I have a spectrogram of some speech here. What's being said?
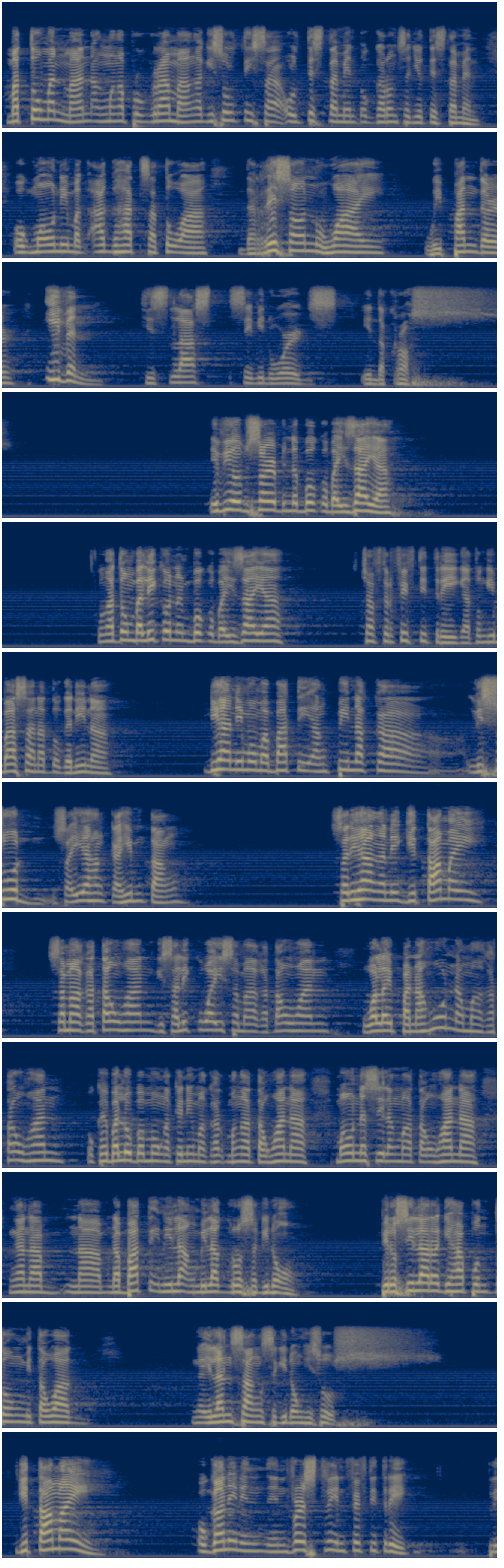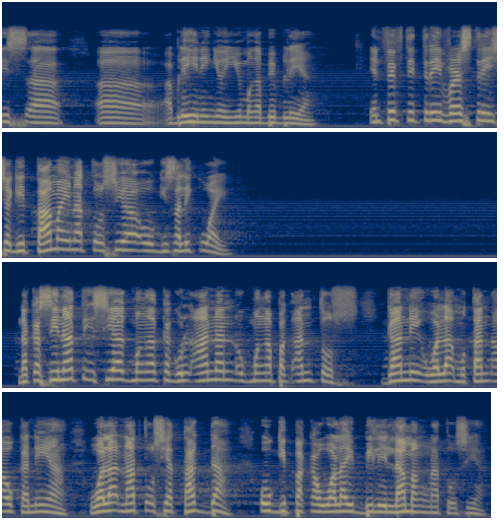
matuman man ang mga programa nga gisulti sa Old Testament o karon sa New Testament ug mao ni mag-aghat sa tuwa the reason why we ponder even his last seven words in the cross. If you observe in the book of Isaiah, kung atong balikon ng book of Isaiah, chapter 53, nga atong gibasa na to ganina, diha nimo mabati ang pinaka lisod sa iyahang kahimtang sa diha nga ni gitamay sa mga katawhan, gisalikway sa mga katawhan, walay panahon ng mga katawhan o kay balo ba mo nga kining mga, mga tawhana mao na silang mga tawhana nga na, na, nabati nila ang milagro sa Ginoo. Pero sila ra gihapon tong mitawag nga ilansang sa Ginoong Hesus. Gitamay o ganin in, in verse 3 and 53. Please uh, uh, ablihin ninyo yung mga Biblia. In 53 verse 3 siya gitamay nato siya o gisalikway. Nakasinati siya mga kagulanan ug mga pagantos. Gani wala mo tan-aw kaniya. Wala nato siya tagda o gipakawalay. Bili lamang nato siya.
